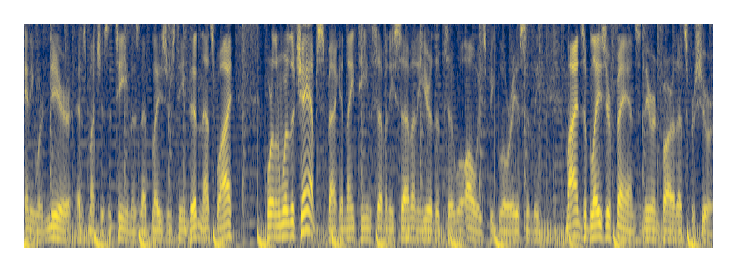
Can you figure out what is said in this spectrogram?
anywhere near as much as a team as that Blazers team did, and that's why Portland were the champs back in 1977, a year that uh, will always be glorious in the minds of Blazer fans near and far, that's for sure.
